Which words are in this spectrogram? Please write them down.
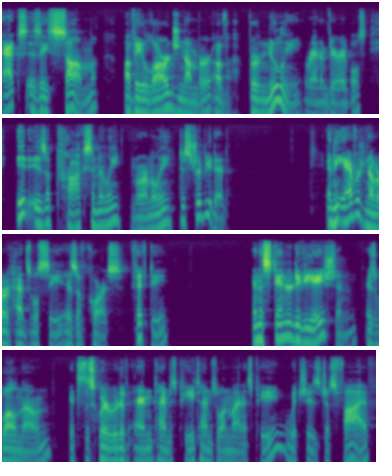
x is a sum of a large number of Bernoulli random variables, it is approximately normally distributed. And the average number of heads we'll see is, of course, 50. And the standard deviation is well known. It's the square root of n times p times 1 minus p, which is just 5.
